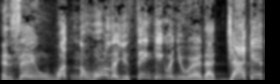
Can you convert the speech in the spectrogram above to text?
and say, What in the world are you thinking when you wear that jacket?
